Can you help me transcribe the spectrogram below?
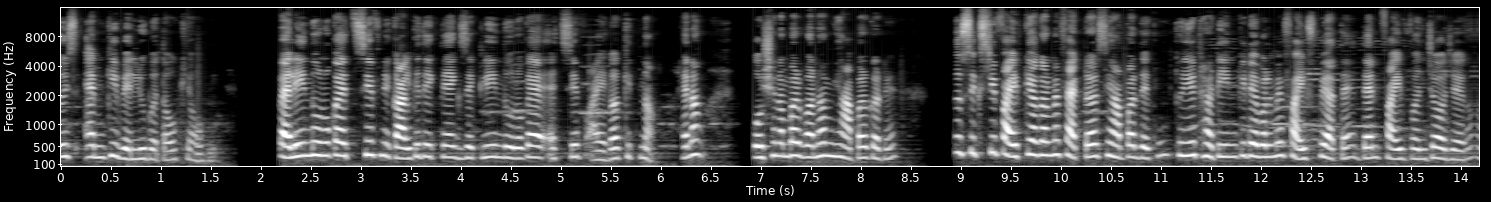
तो इस एम की वैल्यू बताओ क्या होगी? पहले इन दोनों का एच सी एफ़ निकाल के देखते हैं एग्जैक्टली इन दोनों का एच सी एफ़ आएगा कितना, है ना? क्वेश्चन नंबर वन हम यहाँ पर कर। रहे हैं तो सिक्सटी फाइव के अगर मैं फैक्टर्स यहाँ पर देखूँ तो ये थर्टीन की टेबल में फाइव पे आता है, देन फाइव वन जा हो जाएगा।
